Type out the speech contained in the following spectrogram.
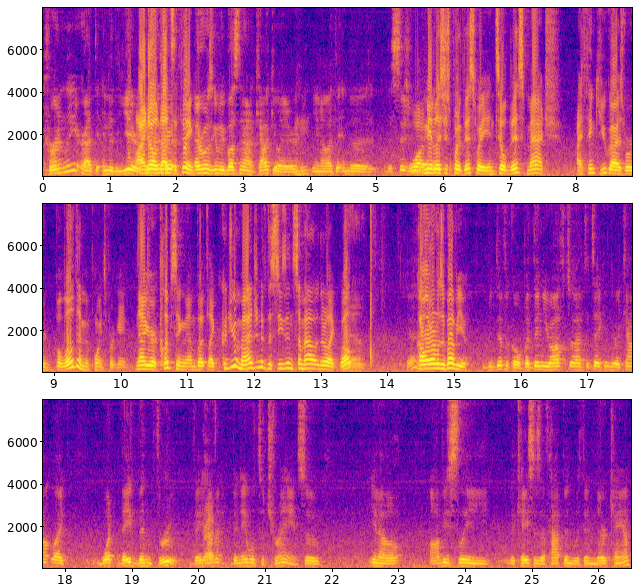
currently or at the end of the year? I know, that's they're- the thing. Everyone's gonna be busting out a calculator, Mhm. you know, at the end of the decision. Well, I mean, let's just put it this way: until this match, I think you guys were below them in points per game. Now you're eclipsing them, but like, could you imagine if the season somehow and they're like, well, Yeah. Yeah, Colorado's above you. it'd be difficult. But then you also have to take into account like what they've been through. They Right. haven't been able to train, so you know, obviously the cases have happened within their camp,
